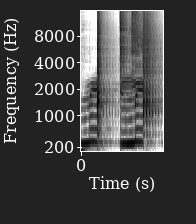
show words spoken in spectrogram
me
